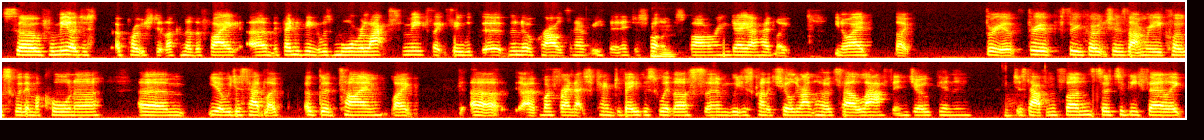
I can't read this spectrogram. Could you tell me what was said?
So for me, I just approached it like another fight. Um, if anything, it was more relaxed for me because, like, say, with the, the no crowds and everything, it just felt mm-hmm. like a sparring day. I had like, you know, I had like three of three three coaches that I'm really close with in my corner. Um, you know, we just had like a good time. Like, uh, uh my friend actually came to Vegas with us, and we just kind of chilled around the hotel, laughing, joking, and just having fun. So to be fair, like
